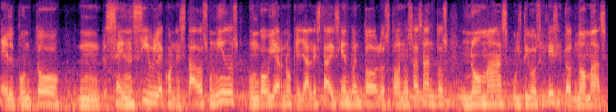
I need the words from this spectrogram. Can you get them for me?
el punto mm, sensible con Estados Unidos, un gobierno que ya le está diciendo en todos los tonos a Santos, no más cultivos ilícitos, no más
